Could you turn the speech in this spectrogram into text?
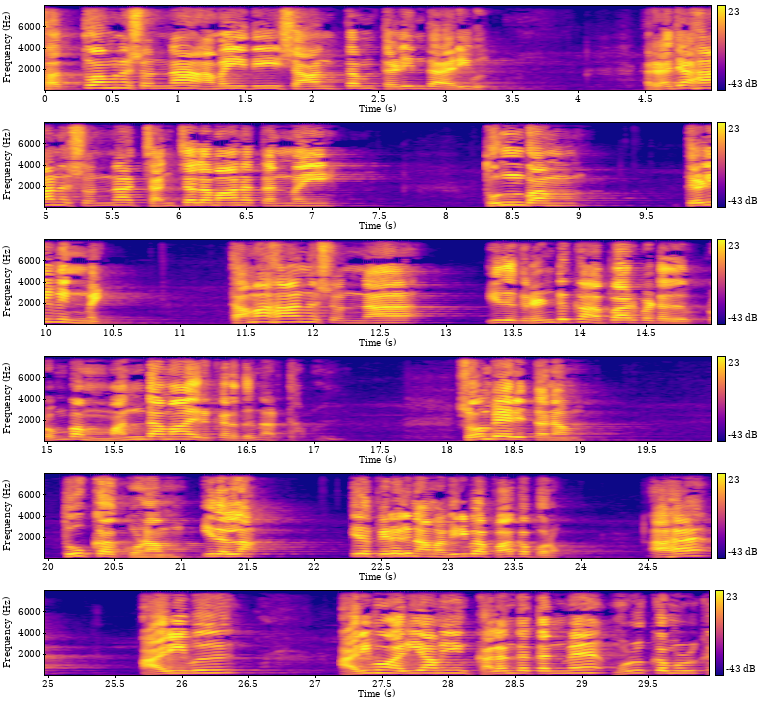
சத்துவம்னு சொன்னால் அமைதி சாந்தம் தெளிந்த அறிவு. ரஜகான்னு சொன்னால் சஞ்சலமான தன்மை துன்பம் தெளிவின்மை. தமகான்னு சொன்னால் இதுக்கு ரெண்டுக்கும் அப்பாற்பட்டது. ரொம்ப மந்தமாக இருக்கிறதுன்னு அர்த்தம். சோம்பேறித்தனம் தூக்க குணம் இதெல்லாம். இதை பிறகு நாம் விரிவாக பார்க்க போகிறோம் ஆக அறிவு அறிவும் அறியாமையும் கலந்த தன்மை முழுக்க முழுக்க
